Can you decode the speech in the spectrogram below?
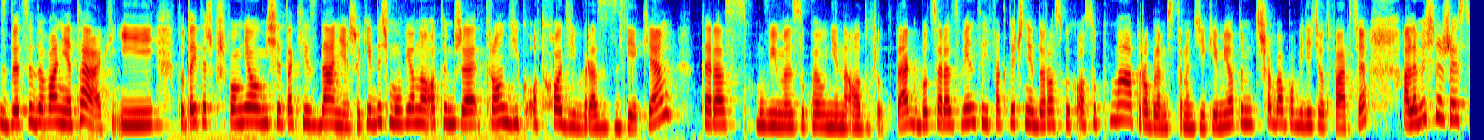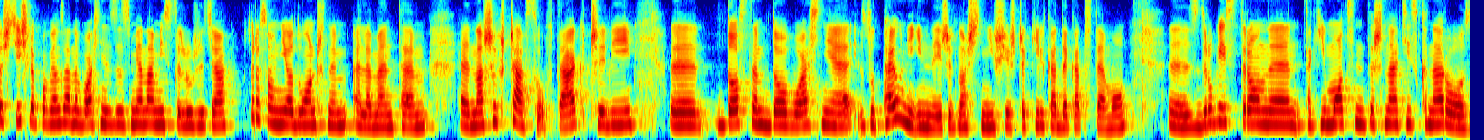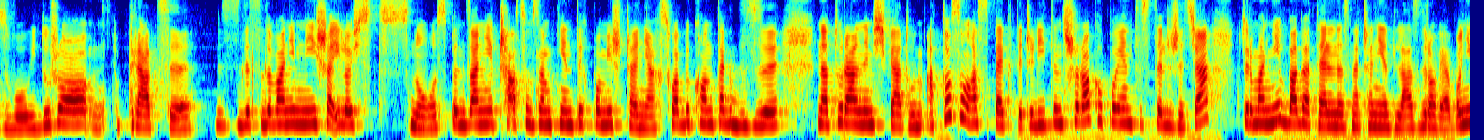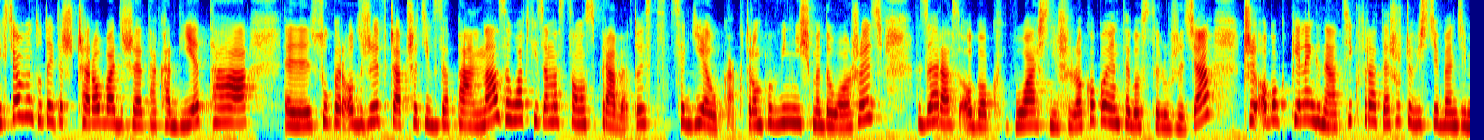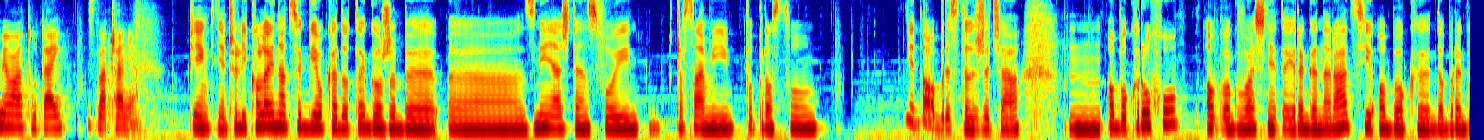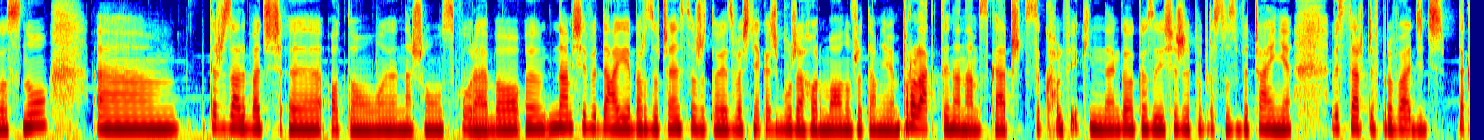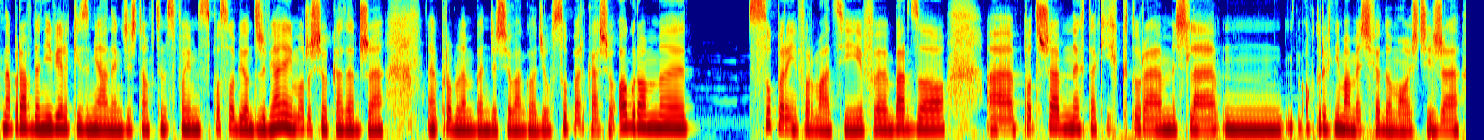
Zdecydowanie tak. I tutaj też przypomniało mi się takie zdanie, że kiedyś mówiono o tym, że trądzik odchodzi wraz z wiekiem, Teraz mówimy zupełnie na odwrót, tak? bo coraz więcej faktycznie dorosłych osób ma problem z trądzikiem i o tym trzeba powiedzieć otwarcie, ale myślę, że jest to ściśle powiązane właśnie ze zmianami stylu życia, które są nieodłącznym elementem e, naszych czasów, tak? czyli e, dostęp do właśnie zupełnie innej żywności niż jeszcze kilka dekad temu. E, z drugiej strony taki mocny też nacisk na rozwój, dużo pracy, zdecydowanie mniejsza ilość snu, spędzanie czasu w zamkniętych pomieszczeniach, słaby kontakt z naturalnym światłem. A to są aspekty, czyli ten szeroko pojęty styl życia, który ma niebagatelne znaczenie dla zdrowia. Bo nie chciałabym tutaj też czarować, że taka dieta y, super odżywcza, przeciwzapalna załatwi za nas całą sprawę. To jest cegiełka, którą powinniśmy dołożyć zaraz obok właśnie szeroko pojętego stylu życia, czy obok pielęgnacji, która też oczywiście będzie miała tutaj znaczenie. Pięknie, czyli kolejna cegiełka do tego, żeby e, zmieniać ten swój czasami po prostu niedobry styl życia mm, obok ruchu, obok właśnie tej regeneracji, obok dobrego snu też zadbać e, o tą e, naszą skórę, bo e, nam się wydaje bardzo często, że to jest właśnie jakaś burza hormonów, że tam, nie wiem, prolaktyna nam skacze, czy cokolwiek innego. Okazuje się, że po prostu zwyczajnie wystarczy wprowadzić tak naprawdę niewielkie zmiany gdzieś tam w tym swoim sposobie odżywiania i może się okazać, że problem będzie się łagodził. Super, Kasiu. Ogrom super informacji, bardzo e, potrzebnych, takich, które myślę, mm, o których nie mamy świadomości, że,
